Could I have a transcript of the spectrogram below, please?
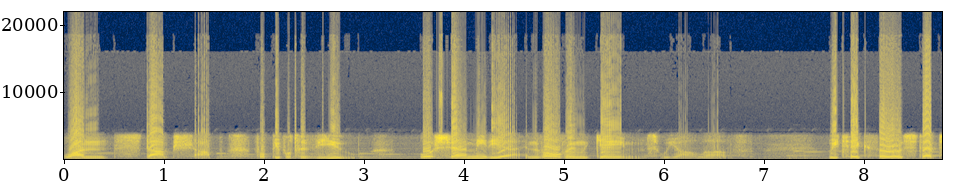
one-stop shop for people to view or share media involving the games we all love. We take thorough steps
